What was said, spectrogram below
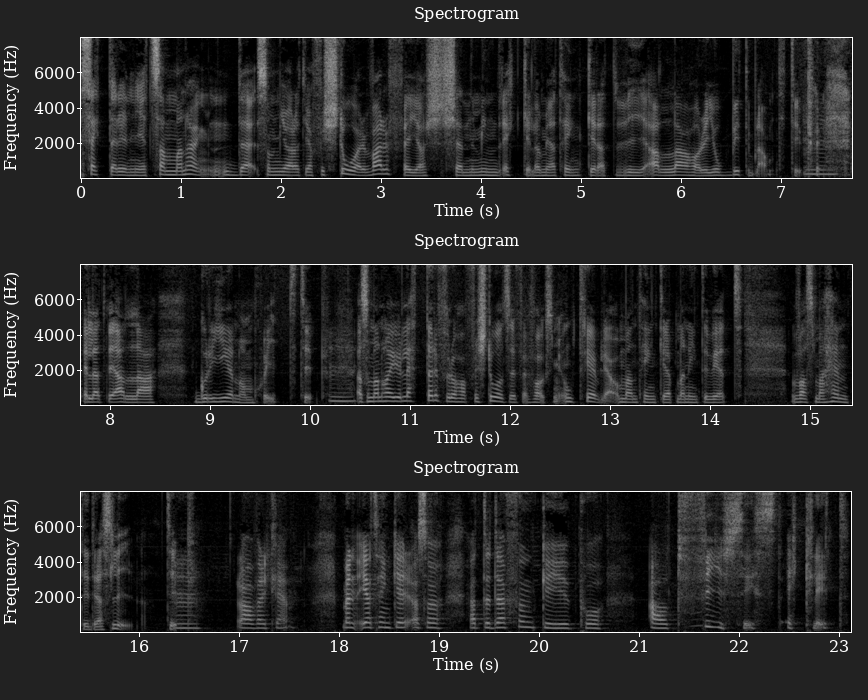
sätta den i ett sammanhang där, som gör att jag förstår varför jag känner mindre äckel om jag tänker att vi alla har det jobbigt ibland. Typ. Mm. Eller att vi alla går igenom skit. Typ. Mm. Alltså man har ju lättare för att ha förståelse för folk som är otrevliga om man tänker att man inte vet vad som har hänt i deras liv. Typ. Mm. Ja, verkligen. Men jag tänker alltså att det där funkar ju på allt fysiskt äckligt.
